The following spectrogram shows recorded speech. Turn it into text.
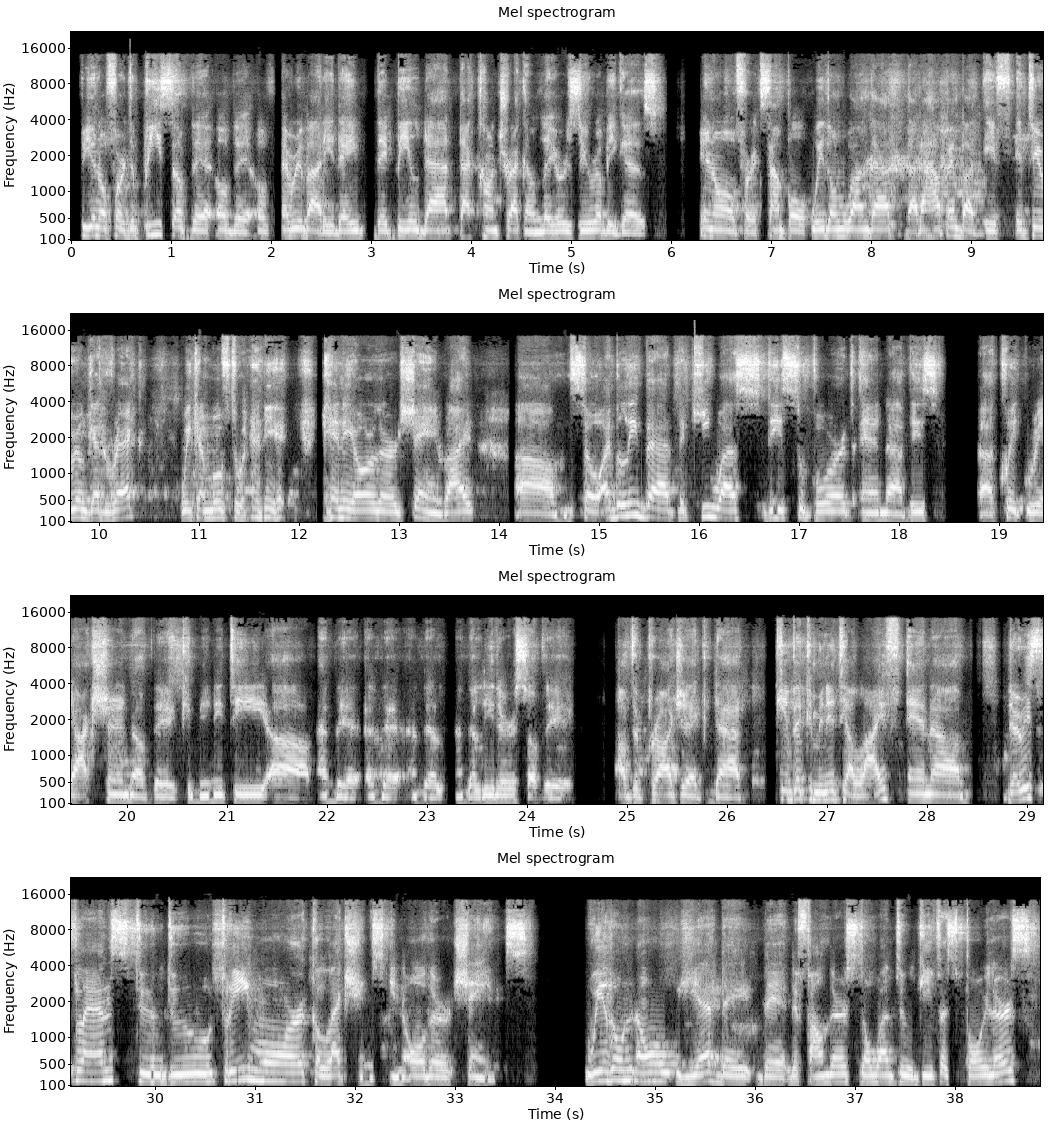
you know for the peace of the of the of everybody they they build that that contract on layer zero because you know, for example, we don't want that that happen. But if Ethereum get wrecked, we can move to any any other chain, right? Um, so I believe that the key was this support and uh, this uh, quick reaction of the community uh, and, the, and, the, and the and the leaders of the of the project that keep the community alive. And uh, there is plans to do three more collections in other chains. We don't know yet. They, the the founders don't want to give spoilers,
